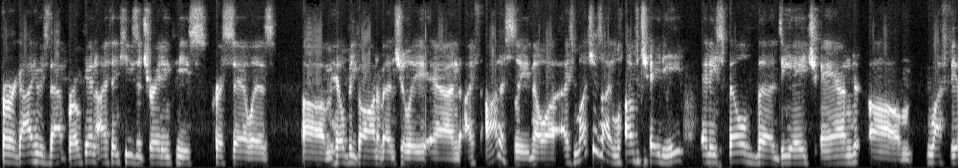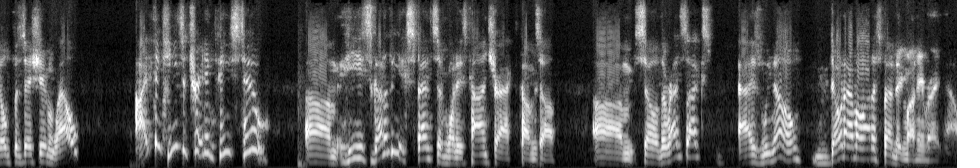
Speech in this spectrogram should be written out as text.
for a guy who's that broken. I think he's a trading piece. Chris Sale is. Um, he'll be gone eventually. And I honestly, Noah, as much as I love JD and he filled the DH and um, left field position well, I think he's a trading piece too. Um, he's going to be expensive when his contract comes up. Um, so the Red Sox, as we know, don't have a lot of spending money right now.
